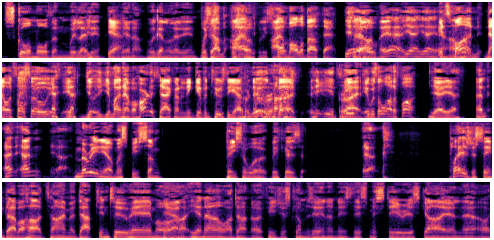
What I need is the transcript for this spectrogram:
score more than we let in. Yeah. you know, we're going to let it in. Which I'm, Just I'm. I'm all about that. Yeah, So- yeah, yeah, yeah, yeah. It's I'm- fun. Now it's also it, it, you- you might have a heart attack on any given Tuesday afternoon, Right. but it's, Right. it, it was a lot of fun. Yeah, yeah, and and and uh, Mourinho must be some piece of work because uh, players just seem to have a hard time adapting to him, or Yeah. uh, you know, I don't know if he just comes in and is this mysterious guy. And uh,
